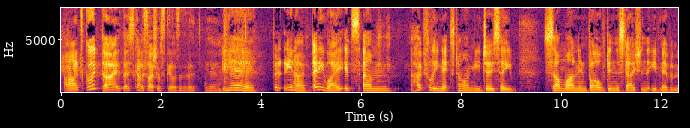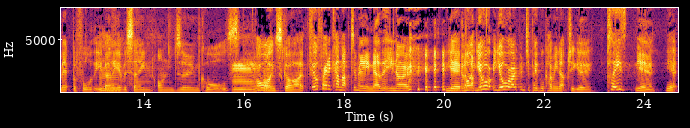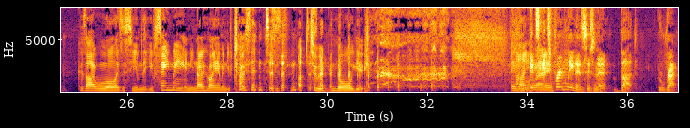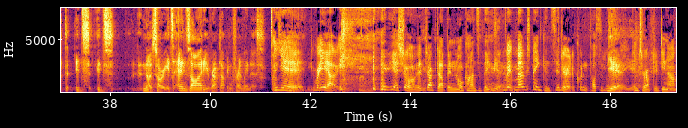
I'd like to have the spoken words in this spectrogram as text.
Oh, it's good though. Those kind of social skills are the yeah. Yeah. But, you know, anyway, it's um, hopefully next time you do see someone involved in the station that you've never met before, that you've only ever seen on Zoom calls or Or- on Skype. Feel free to come up to me now that you know. Yeah, my, you're you're open to people coming up to you. Please, yeah. Yeah. Because I will always assume that you've seen me and you know who I am and you've chosen to s- not to, To say. ignore you. Anyway. It's it's friendliness, isn't it? But wrapped. It's it's no, sorry. It's anxiety wrapped up in friendliness. Yeah, yeah, yeah. Sure, it's wrapped up in all kinds of things. Yeah. M- I'm just being considerate. I couldn't possibly Yeah, yeah. interrupt your dinner.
